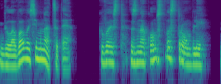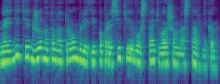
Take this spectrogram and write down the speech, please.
Глава 18. Квест «Знакомство с Тромбли». Найдите Джонатана Тромбли и попросите его стать вашим наставником.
